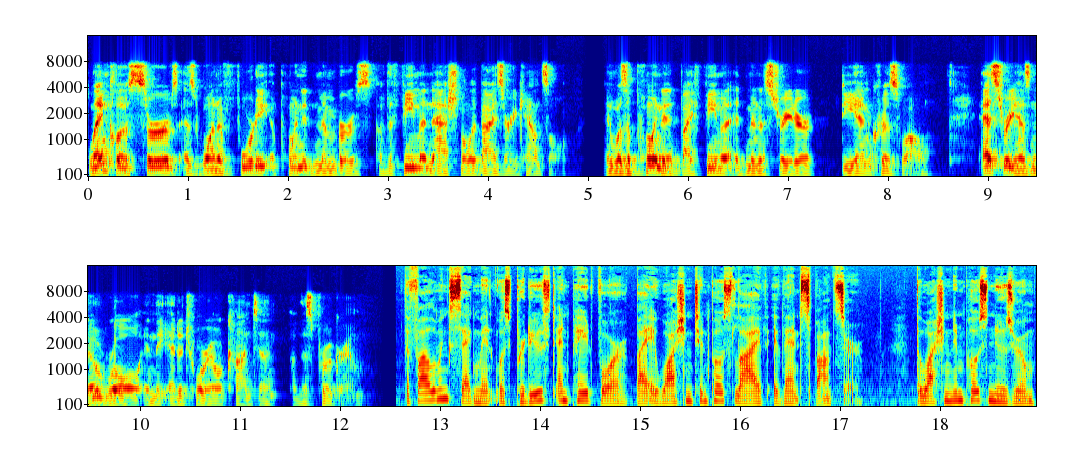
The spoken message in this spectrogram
Lanclos serves as one of 40 appointed members of the FEMA National Advisory Council and was appointed by FEMA Administrator Deanne Criswell. ESRI has no role in the editorial content of this program. The following segment was produced and paid for by a Washington Post Live event sponsor. The Washington Post newsroom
